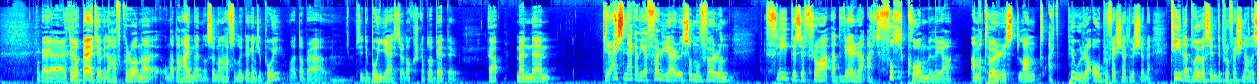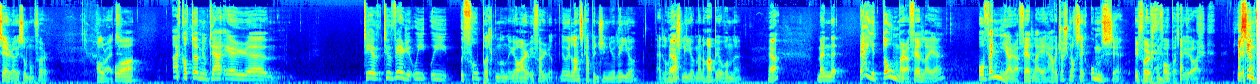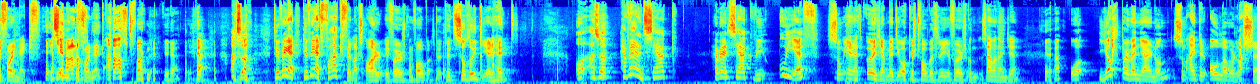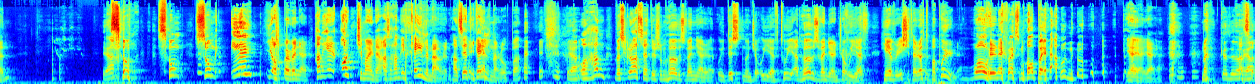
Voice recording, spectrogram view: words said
Okay. Eh, det är nog bättre att vi har haft corona om alla hemmen och så man haft så lite jag inte på och att bara så det boje efter att också ska bli bättre. Ja. Men ehm till i snacka vi är förjar i som hon förrun flyter sig från att vara ett fullkomliga amatörist land, ett pura oprofessionellt virke med till att bliva sin professionalisera i som hon. All right. Och Ett gott döme om det är uh, till till veri i i i fotbollen och jag är i förrjun. Nu är landskapen ju Leo. Eller ja. inte Leo, men har ju vunnit. Ja. Men uh, bäge domar av fällaje och vänjar av fällaje har vi just nog snäck om sig i förrjun fotboll i år. Jag ser inte för nekv. Jag ser inte för nekv. Allt för näck, ja. Ja. Alltså, Det är det är ett fackfelax är i förskon fotboll. Det är så lite i er hänt. Och alltså här var en sak här var en sak vi UF som är ett öliga mediokert fotbollsliv i förskon kom. Ja. Och hjälper vänjar någon som heter Olavur Larsen. Ja. Som som som er hjälpar vänner. Han är inte mer än det. Alltså han är Kalemauren. Han sätter Kalen här uppe. ja. Och han var skrasetter som hövsvänjare och i dysten och UF tog att hövsvänjaren till UF hever inte till rötta papurna. Wow, her er det kvack som hoppar av nu? ja, ja, ja, ja. Men, alltså,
